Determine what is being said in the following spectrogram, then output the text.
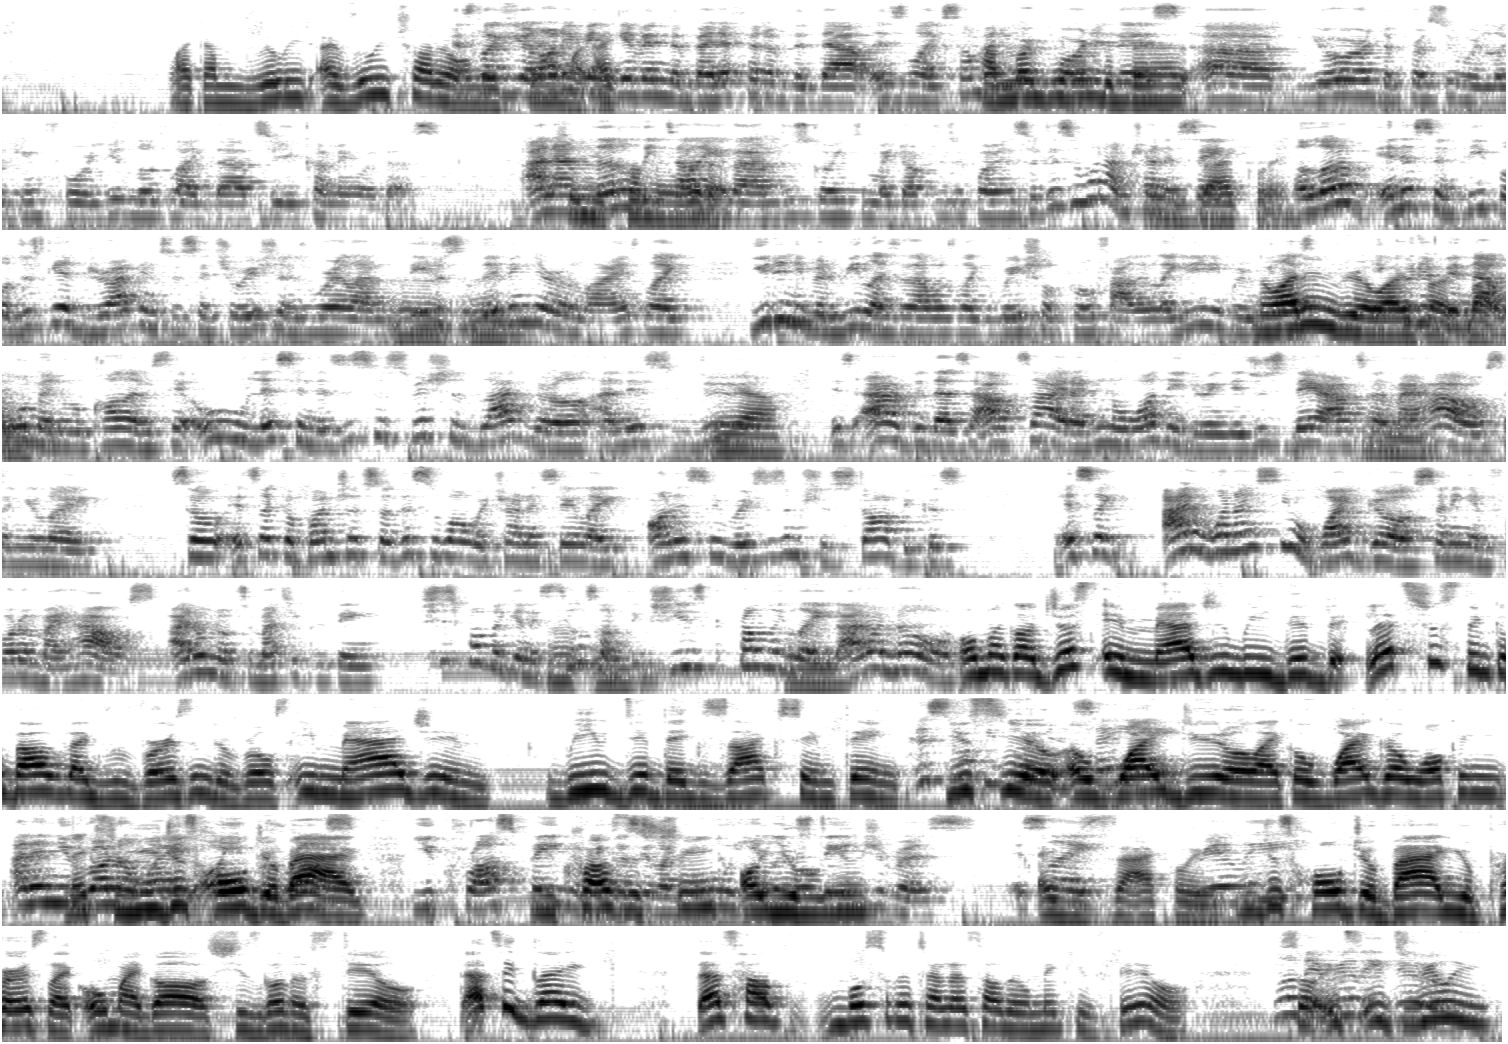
Like I'm really, I really try to. It's like you're not even I- given the benefit of the doubt. It's like somebody I'm not given reported this. Uh, you're the person we're looking for. You look like that, so you're coming with us. And So I'm literally telling you that I'm just going to my doctor's appointment. So this is what I'm trying Exactly. to say. A lot of innocent people just get dragged into situations where like they're Mm, just living their own lives. Like you didn't even realize that that was like racial profiling. Like you didn't even. No, I realize didn't realize It could have been that that- woman who called him and said, "Oh, listen, there's this suspicious black girl and this dude, Yeah. this Arab dude that's outside. I don't know what they're doing. They're just there outside my Mm. house." And you're like, so it's like a bunch of. So this is what we're trying to say. Like honestly, racism should stop because. It's like I when I see a white girl standing in front of my house, I don't automatically think she's probably gonna steal something. She's probably like I don't know. Oh my god, just imagine we did the let's just think about like reversing the roles. Imagine we did the exact same thing. This you see a, a white dude or like a white girl walking and then you next run to you, away. you just hold you your cross, bag. You cross pavement cross the street like, or you- you- dangerous. It's like exactly. really? You just hold your bag, your purse, like, oh my god, she's gonna steal. That's it like that's how most of the time that's how they'll make you feel. No, so it's really it's do. really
